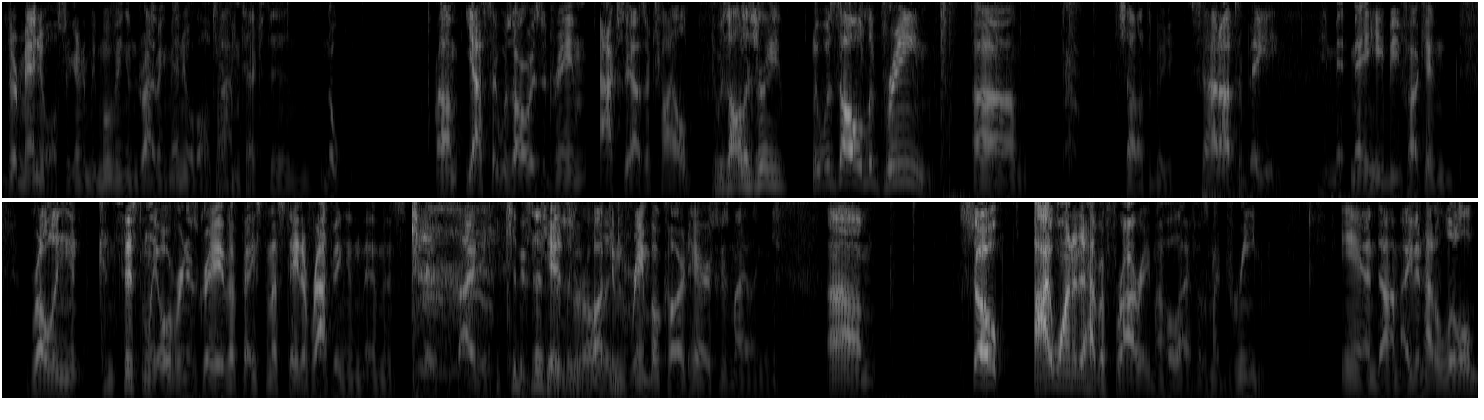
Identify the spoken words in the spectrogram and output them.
they're manual, so you're going to be moving and driving manual the whole can't time. be texting. Nope. Um, yes, it was always a dream. Actually, as a child, It was all a dream. it was all a dream. Um, Shout out to Biggie. shout out to Biggie. He may, may he be fucking rolling consistently over in his grave based on a state of rapping in, in this society. These kids with rolling. fucking rainbow colored hair. Excuse my language. Um, so I wanted to have a Ferrari my whole life. It was my dream, and um, I even had a little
